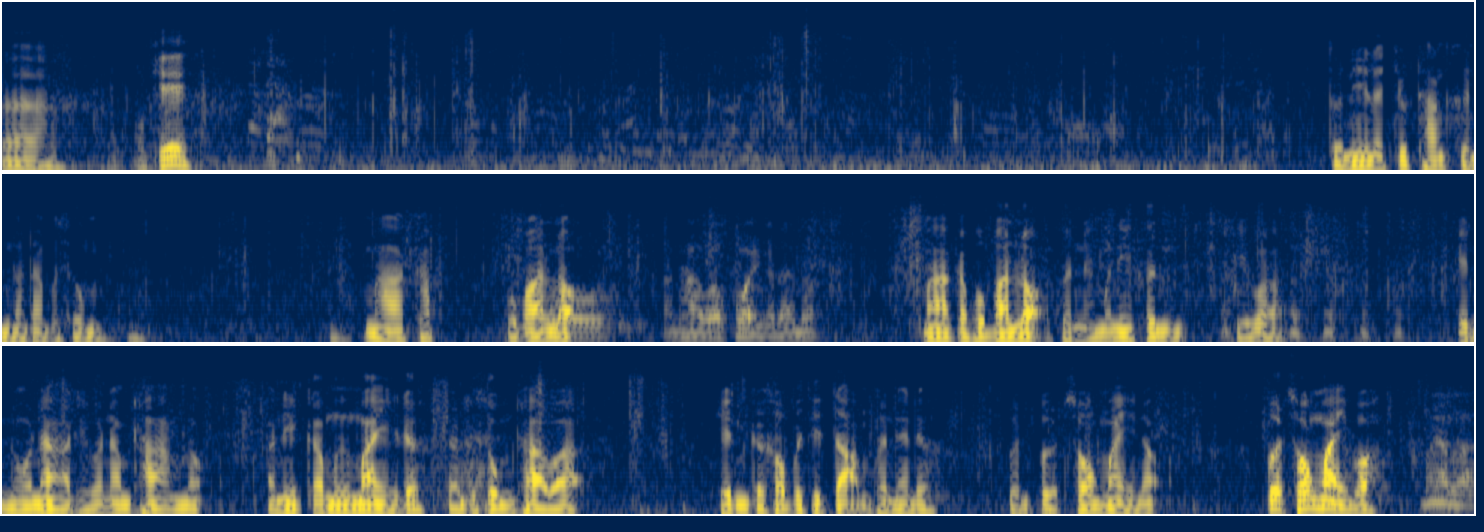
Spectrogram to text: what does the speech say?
เออโอเค ตัวนี้แหละจุดทางขึ้นเนาะท่านผู้ชม มากับผู้บ้านเลาะ อันหาว่าพ่อยก็ได้เนาะมากับผู้บ้านเลาะเพิ่นเนี่ยมื้อนี้เพิ่นที่ว่า เป็นหัวหน้าที่ว่านำทางเนาะ อันนี้ก็มือใหม่เด้อท่านผู้ชมถ้าว่า เห็นก็เข้าไปติดตามเพิ่นแหน่เด้อ เพิ่นเปิดซองใหม่เนาะ เปิดซองใหม่บ่ แม่ล่ะ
